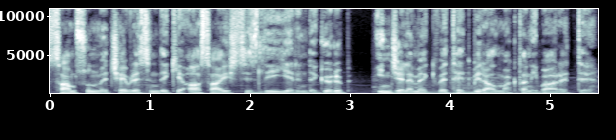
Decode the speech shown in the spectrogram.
Samsun ve çevresindeki asayişsizliği yerinde görüp incelemek ve tedbir almaktan ibaretti.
